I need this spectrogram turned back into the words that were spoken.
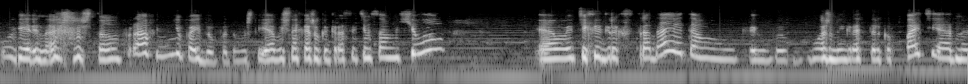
уверена, что он прав, не пойду, потому что я обычно хожу как раз этим самым хилом, я в этих играх страдаю, там как бы можно играть только в пати, одно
